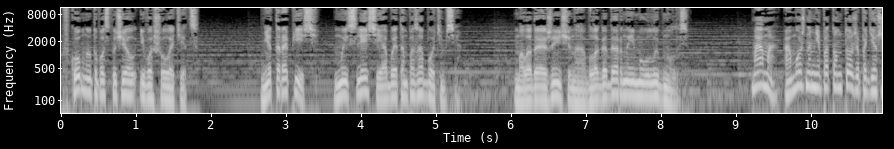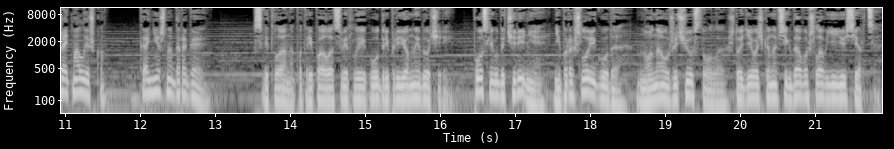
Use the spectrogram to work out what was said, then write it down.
В комнату постучал и вошел отец. «Не торопись, мы с Лесей об этом позаботимся». Молодая женщина благодарно ему улыбнулась. «Мама, а можно мне потом тоже подержать малышку?» «Конечно, дорогая». Светлана потрепала светлые кудри приемной дочери. После удочерения не прошло и года, но она уже чувствовала, что девочка навсегда вошла в ее сердце.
